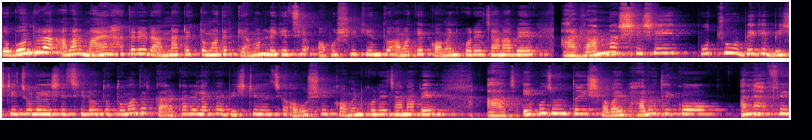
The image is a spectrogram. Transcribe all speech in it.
তো বন্ধুরা, আমার মায়ের হাতের এই রান্নাটা তোমাদের কেমন লেগেছে অবশ্যই কিন্তু আমাকে কমেন্ট করে জানাবে। আর রান্নার শেষেই প্রচুর বেগে বৃষ্টি চলে এসেছিল, তো তোমাদের কার কার এলাকায় বৃষ্টি হয়েছে অবশ্যই কমেন্ট করে জানাবে। আজ এ পর্যন্তই, সবাই ভালো থেকো, আল্লাহ হাফেজ।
